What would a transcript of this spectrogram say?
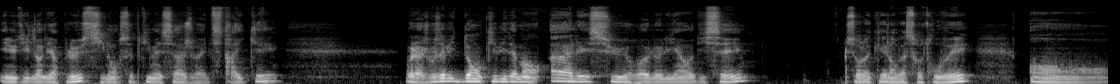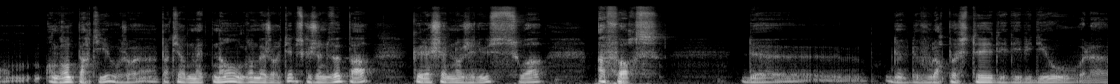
Inutile d'en dire plus, sinon ce petit message va être striké, voilà, je vous invite donc évidemment à aller sur le lien Odyssée, sur lequel on va se retrouver en, grande partie, à partir de maintenant, en grande majorité, parce que je ne veux pas que la chaîne L'Angélus soit à force de, vouloir poster des, vidéos voilà,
